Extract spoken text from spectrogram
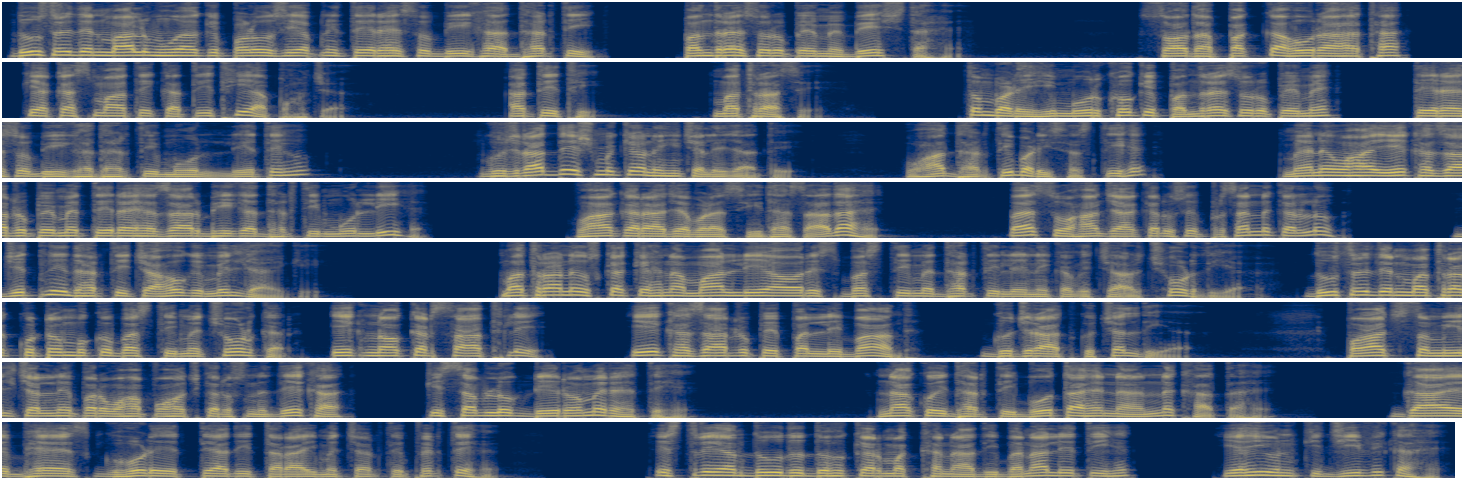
दूसरे दिन मालूम हुआ कि पड़ोसी अपनी तेरह सौ बीघा धरती पंद्रह सौ रुपये में बेचता है। सौदा पक्का हो रहा था कि अकस्मात एक अतिथि आ पहुँचा। अतिथि मथुरा से तुम बड़े ही मूर्खों के पंद्रह सौ रुपये में तेरह सौ बीघा धरती मोल लेते हो। गुजरात देश में क्यों नहीं चले जाते? वहाँ धरती बड़ी सस्ती है। मैंने वहाँ एक हज़ार रुपये में तेरह हज़ार बीघा धरती मोल ली है। वहाँ का राजा बड़ा सीधा सादा है। बस वहाँ जाकर उसे प्रसन्न कर लो। जितनी धरती चाहोगे मिल जाएगी। मथुरा ने उसका कहना मान लिया और इस बस्ती में धरती लेने का विचार छोड़ दिया। दूसरे दिन मथुरा कुटुंब को बस्ती में छोड़कर एक नौकर साथ ले, एक हज़ार रुपये पल्ले बाँध, गुजरात को चल दिया। पाँच सौ मील चलने पर वहाँ पहुंचकर उसने देखा कि सब लोग डेरों में रहते हैं। ना कोई धरती बोता है, ना अन्न खाता है। गाय, भैंस, घोड़े इत्यादि तराई में चरते फिरते हैं। स्त्रियाँ दूध, दोहकर मक्खन आदि बना लेती हैं। यही उनकी जीविका है।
